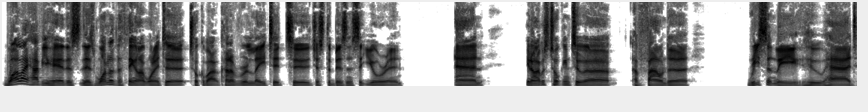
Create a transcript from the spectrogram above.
while I have you here, there's there's one other thing I wanted to talk about, kind of related to just the business that you're in. And you know, I was talking to a, a founder recently who had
